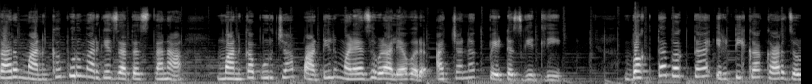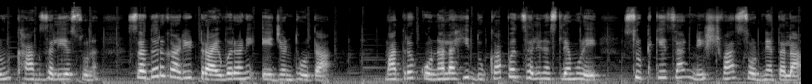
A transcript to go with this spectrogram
कार मानकापूर मार्गे जात असताना मानकापूरच्या पाटील मळ्याजवळ आल्यावर अचानक पेटच घेतली. बघता बघता इर्टिका कार जळून खाक झाली असून सदर गाडी ड्रायव्हर आणि एजंट होता. मात्र कोणालाही दुखापत झाली नसल्यामुळे सुटकेचा निश्वास सोडण्यात आला.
